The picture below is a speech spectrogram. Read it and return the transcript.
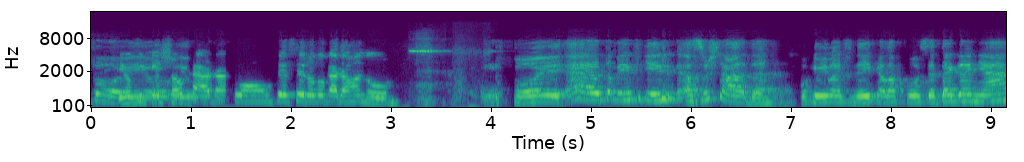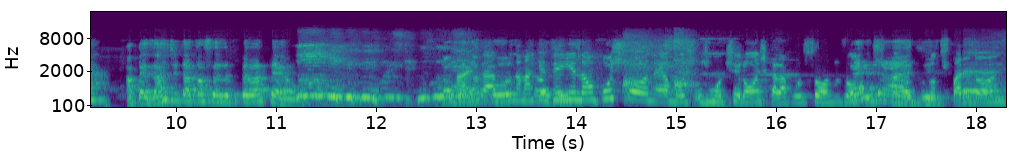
Foi, eu fiquei eu, chocada eu... com o terceiro lugar da Manu. Foi. É, eu também fiquei assustada, porque eu imaginei que ela fosse até ganhar, apesar de estar torcendo pela Thelma. Mas, Mas a Bruna Marquezine não puxou, né? Os mutirões que ela puxou nos outros, nos outros paredões.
